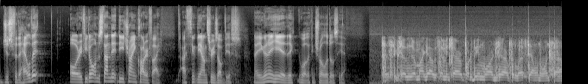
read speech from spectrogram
just for the hell of it? Or if you don't understand it, do you try and clarify? I think the answer is obvious. Now, you're going to hear the, what the controller does here. 670 Mike Alpha, semi tower, port beam, large tower for left down one south.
